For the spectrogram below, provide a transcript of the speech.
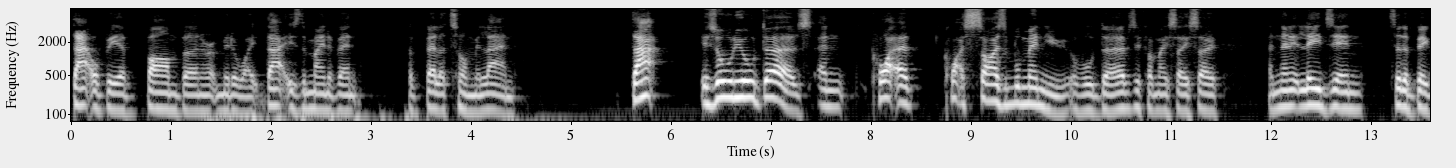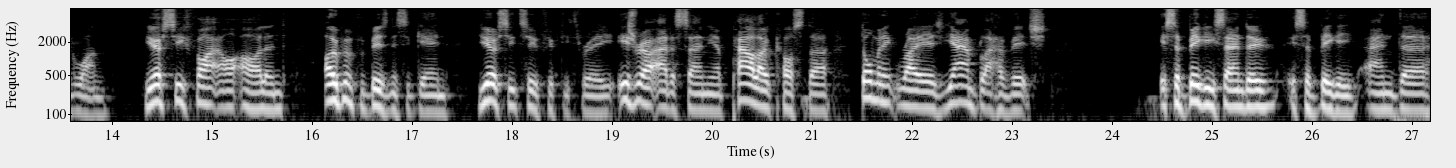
That will be a barn burner at middleweight. That is the main event of Bellator Milan. That is all the hors d'oeuvres and quite a quite a sizable menu of hors d'oeuvres, if I may say so. And then it leads in to the big one. UFC Fight Island, open for business again. UFC 253, Israel Adesanya, Paulo Costa, Dominic Reyes, Jan Blachowicz. It's a biggie, Sandhu. It's a biggie. And uh,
